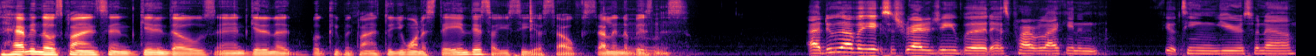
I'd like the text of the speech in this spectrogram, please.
having those clients and getting those and getting a bookkeeping clients, do you want to stay in this or you see yourself selling the business? I do have an exit strategy, but that's probably like in 15 years from now.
